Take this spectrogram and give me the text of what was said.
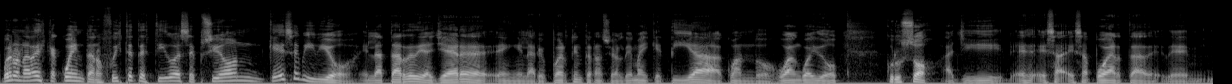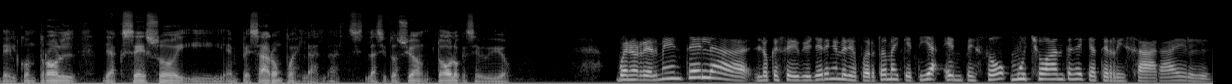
Bueno, Nadesca, cuéntanos, fuiste testigo de excepción. ¿Qué se vivió en la tarde de ayer eh, en el Aeropuerto Internacional de Maiquetía cuando Juan Guaidó cruzó allí e, esa, esa puerta del control de acceso y, empezaron pues la, la, situación, todo lo que se vivió? Bueno, realmente la, lo que se vivió ayer en el aeropuerto de Maiquetía empezó mucho antes de que aterrizara el,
